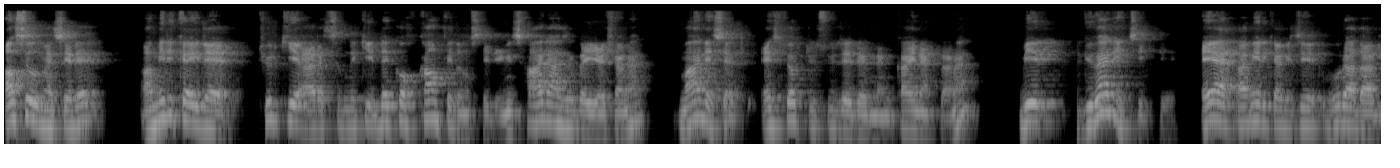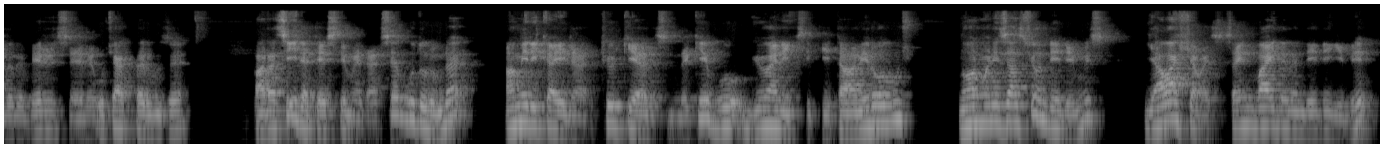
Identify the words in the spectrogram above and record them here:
asıl mesele Amerika ile Türkiye arasındaki lack of confidence dediğimiz halihazırda yaşanan maalesef S-400 füzelerinden kaynaklanan bir güven eksikliği. Eğer Amerika bizi bu radarları verirse ve uçaklarımızı parasıyla teslim ederse bu durumda Amerika ile Türkiye arasındaki bu güven eksikliği tamir olmuş. Normalizasyon dediğimiz yavaş yavaş Sayın Biden'ın dediği gibi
